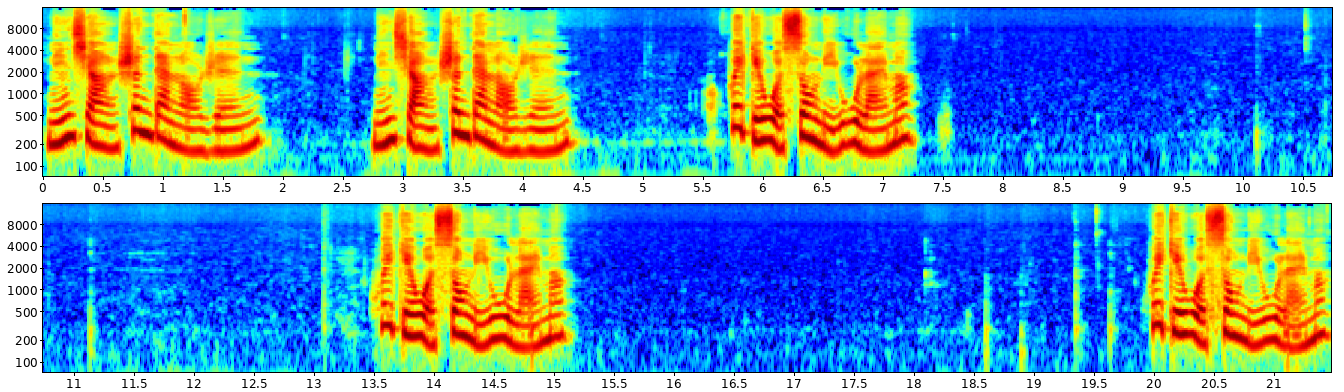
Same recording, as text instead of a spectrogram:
您想圣诞老人？您想圣诞老人会给我送礼物来吗？会给我送礼物来吗？会给我送礼物来吗？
